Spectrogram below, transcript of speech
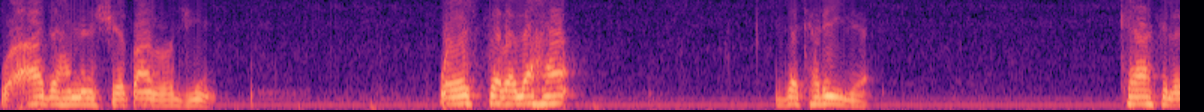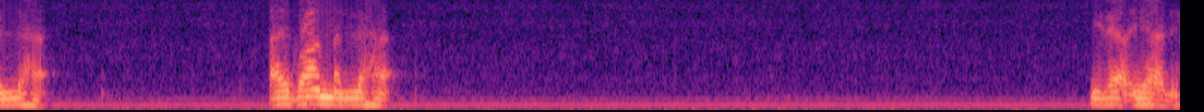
وأعادها من الشيطان الرجيم ويسر لها زكريا كافلا لها أي ضاما لها إلى عياله.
